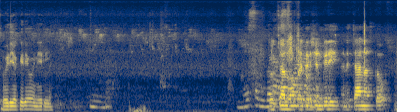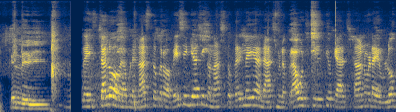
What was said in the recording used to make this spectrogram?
ધોળિયો કર્યો હોય ને એટલે. તો ચાલો આપણે દર્શન કરી અને ચા નાસ્તો કરી લેવી. ગાઈસ ચાલો હવે આપણે નાસ્તો કરવા બેસી ગયા છીએ તો નાસ્તો કરી લઈએ અને આજ મને પ્રાઉડ ફીલ થયો કે આજ કાનોડાએ વ્લોગ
